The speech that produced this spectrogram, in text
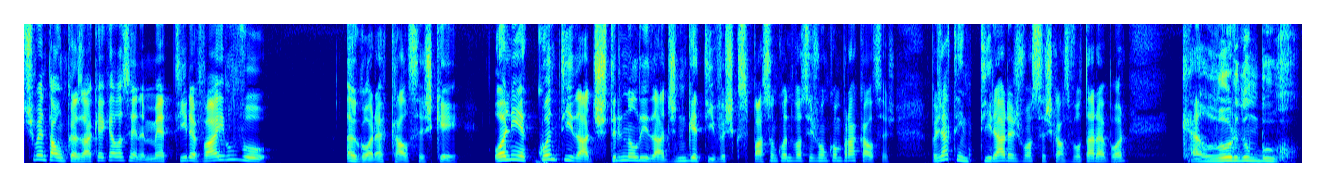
experimentar um casaco é aquela cena, mete, tira, vai e levou. Agora, calças que é? Olhem a quantidade de externalidades negativas que se passam quando vocês vão comprar calças. Para já têm de tirar as vossas calças, voltar a pôr calor de um burro.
